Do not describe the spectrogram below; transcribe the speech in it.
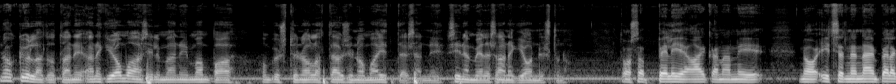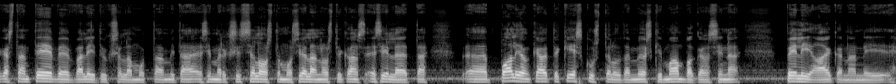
No kyllä, tota, niin ainakin omaa silmään niin Mampa on pystynyt olla täysin oma itteensä, niin siinä mielessä ainakin onnistunut tuossa pelien aikana, niin no itse ne näin pelkästään TV-välityksellä, mutta mitä esimerkiksi Selostamo siellä nosti myös esille, että ä, paljon käytte keskusteluita myöskin Mampan kanssa siinä peliaikana, niin ä,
